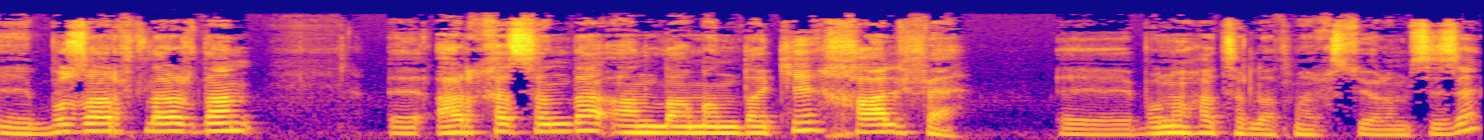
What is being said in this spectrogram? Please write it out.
E, bu zarflardan e, arkasında anlamındaki halfe e, bunu hatırlatmak istiyorum size.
